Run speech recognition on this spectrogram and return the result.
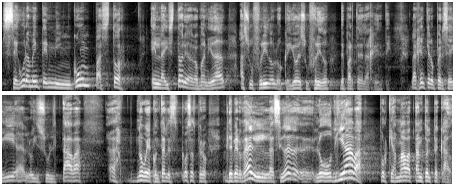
seguramente ningún pastor en la historia de la humanidad ha sufrido lo que yo he sufrido de parte de la gente. La gente lo perseguía, lo insultaba. Ah, no voy a contarles cosas, pero de verdad la ciudad eh, lo odiaba porque amaba tanto el pecado.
